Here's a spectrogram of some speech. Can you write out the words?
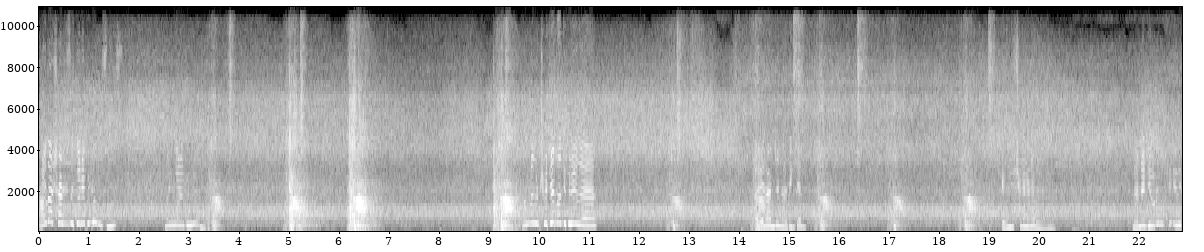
Arkadaşlar sizi görebiliyor musunuz? Ben görebiliyor muyum? Lan ben uçacağım hadi güle güle. Eğlenceli hadi gidelim. Evin içine giremedim. ha. Ben de diyorum ki evin...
